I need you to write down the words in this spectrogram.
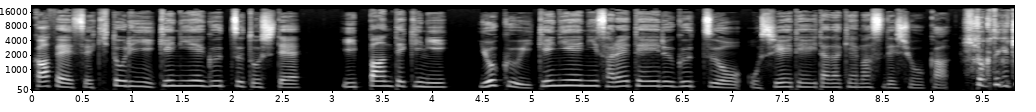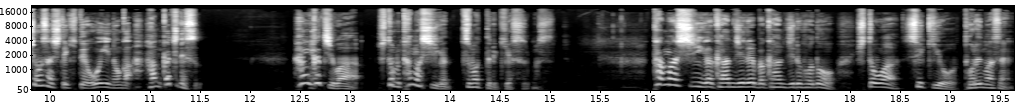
カフェ関取生贄グッズとして一般的によく生贄にされているグッズを教えていただけますでしょうか？比較的調査してきて多いのがハンカチです。ハンカチは人の魂が詰まってる気がします。魂が感じれば感じるほど人は席を取れません。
